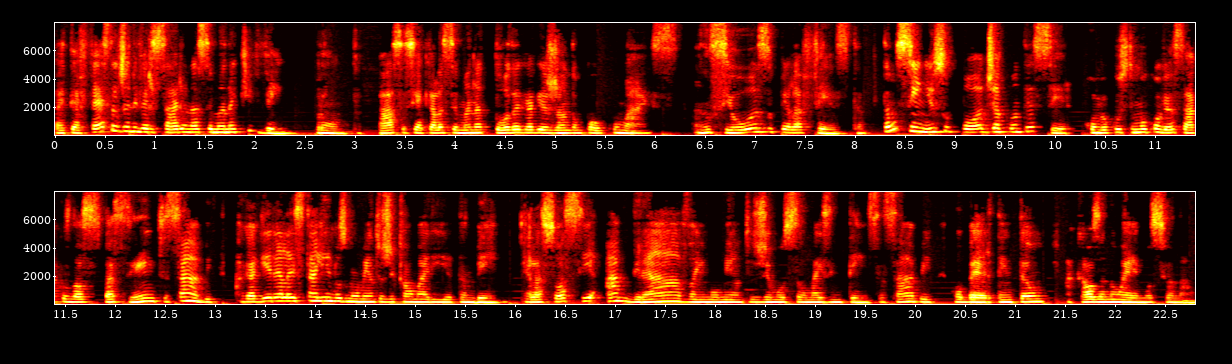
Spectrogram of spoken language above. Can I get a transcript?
vai ter a festa de aniversário na semana que vem. Pronto, passa-se aquela semana toda gaguejando um pouco mais ansioso pela festa. Então, sim, isso pode acontecer. Como eu costumo conversar com os nossos pacientes, sabe? A gagueira ela está ali nos momentos de calmaria também. Ela só se agrava em momentos de emoção mais intensa, sabe, Roberta? Então, a causa não é emocional.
